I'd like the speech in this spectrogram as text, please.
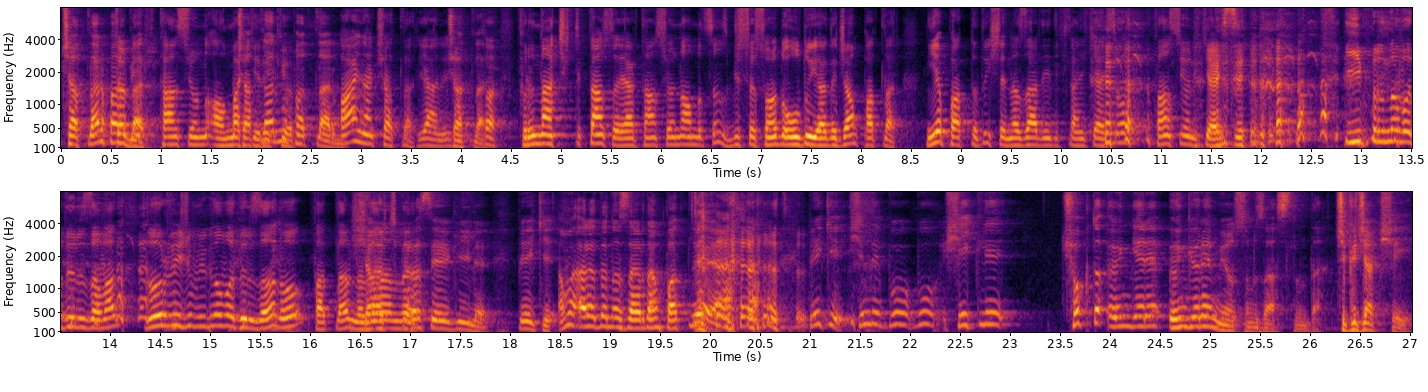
çatlar patlar. Tabii tansiyonunu almak Çatlar mı, gerekiyor. patlar mı? Aynen çatlar. Yani Çatlar. Fırından çıktıktan sonra eğer tansiyonunu almasanız bir süre sonra da olduğu yerde cam patlar. Niye patladı? İşte nazar değdi falan hikayesi o. tansiyon hikayesi. İyi fırınlamadığınız zaman, doğru rejim uygulamadığınız zaman o patlar, nazar çıkar. sevgiyle. Peki ama arada nazardan patlıyor ya. Peki şimdi bu bu şekli çok da öngöre, öngöremiyorsunuz aslında. Çıkacak şeyi.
